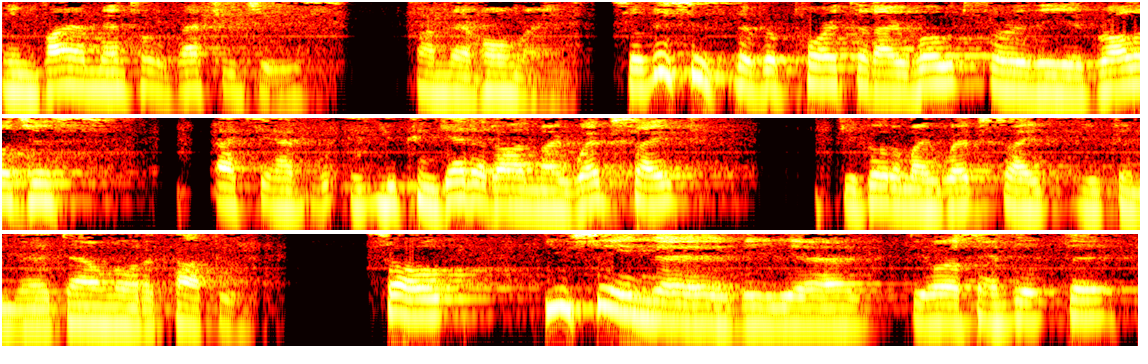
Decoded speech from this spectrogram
environmental refugees from their homeland. So this is the report that I wrote for the agrologists. Actually, you can get it on my website. If you go to my website, you can uh, download a copy. So you've seen the the uh, the oil sand. The, the,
